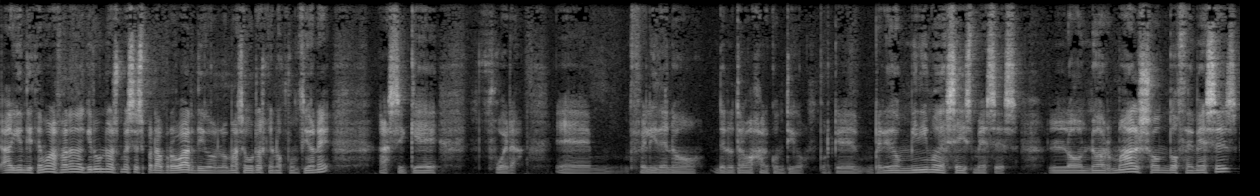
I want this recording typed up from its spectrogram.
alguien dice, bueno, Fernando, quiero unos meses para probar, digo, lo más seguro es que no funcione, así que fuera. Eh, feliz de no, de no trabajar contigo, porque periodo mínimo de 6 meses. Lo normal son 12 meses,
